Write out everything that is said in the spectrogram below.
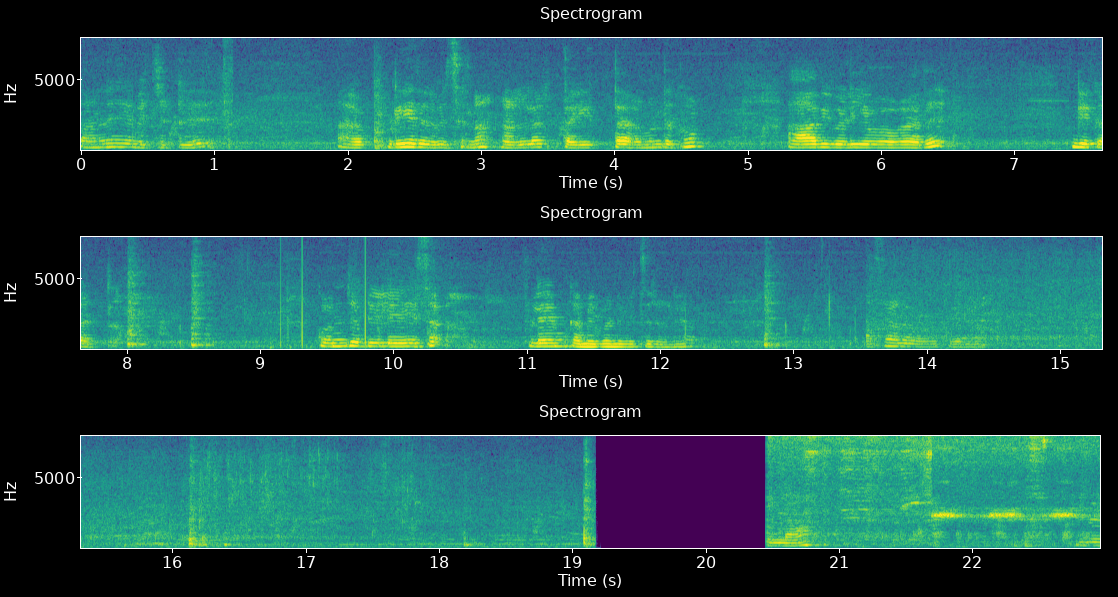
தண்ணியை வச்சுட்டு அப்படியே இதை வச்சுன்னா நல்லா டைட்டாக அமர்ந்துக்கும். ஆவி வெளியே போகாது. இங்கே கட்டும். கொஞ்சம் அப்படி லேசாக ஃப்ளேம் கம்மி பண்ணி வச்சிருங்க. மசாலா ஊற்றிடலாம் இது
